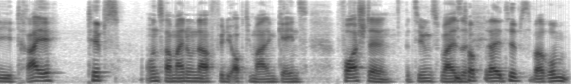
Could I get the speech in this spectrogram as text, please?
die drei Tipps unserer Meinung nach für die optimalen Gains vorstellen, beziehungsweise... Die Top 3 Tipps, warum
